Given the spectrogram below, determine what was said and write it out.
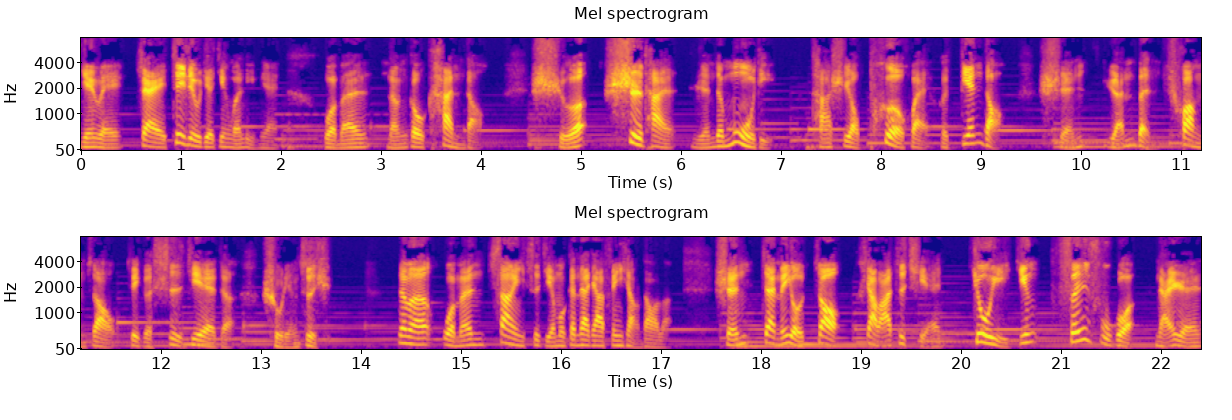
因为在这六节经文里面。我们能够看到，蛇试探人的目的，它是要破坏和颠倒神原本创造这个世界的属灵秩序。那么，我们上一次节目跟大家分享到了，神在没有造夏娃之前，就已经吩咐过男人，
